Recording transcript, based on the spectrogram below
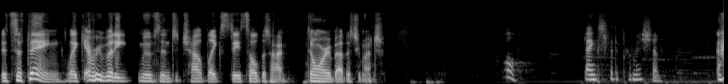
it's a thing. Like everybody moves into childlike states all the time. Don't worry about it too much. Cool. Thanks for the permission.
